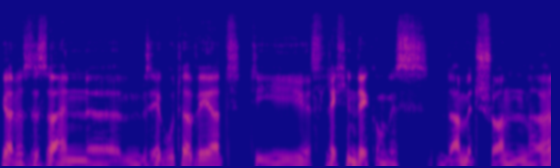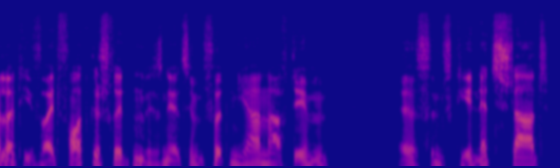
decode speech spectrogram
Ja, das ist ein äh, sehr guter Wert. Die Flächendeckung ist damit schon relativ weit fortgeschritten. Wir sind jetzt im vierten Jahr nach dem äh, 5G-Netzstart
